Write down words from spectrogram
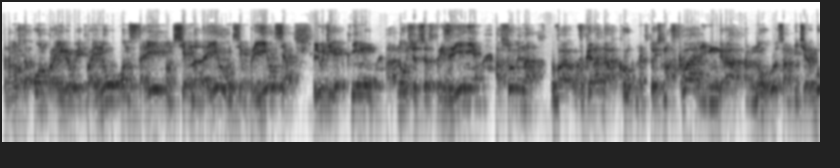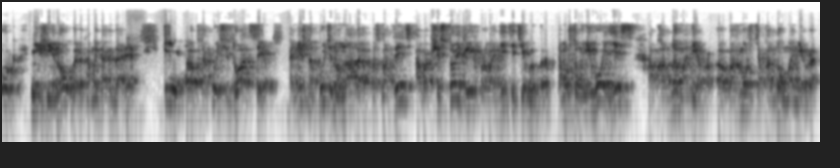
потому что он проигрывает войну, он стареет, он всем надоел, он всем приелся, люди к нему относятся с презрением, населением, особенно в, в городах крупных, то есть Москва, Ленинград, там, ну, Санкт-Петербург, Нижний Новгород там, и так далее. И э, в такой ситуации, конечно, Путину надо посмотреть, а вообще стоит ли их проводить эти выборы, потому что у него есть обходной маневр, э, возможность обходного маневра.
